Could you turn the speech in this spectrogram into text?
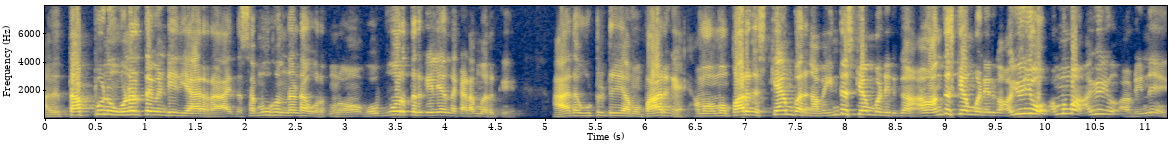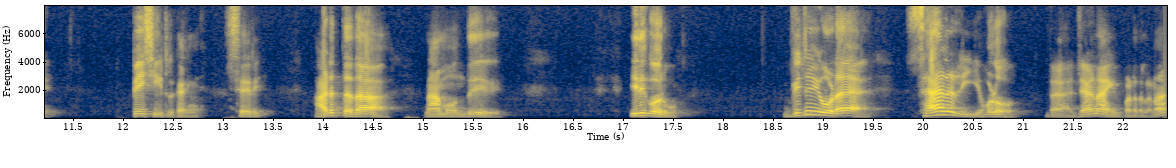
அது தப்புன்னு உணர்த்த வேண்டியது யாருடா இந்த சமூகம் தான்டா ஒருத்தனும் ஒவ்வொருத்தருக்கையிலையும் அந்த கடமை இருக்குது அதை விட்டுட்டு அவன் பாருங்க. அவன் அவன் பாருங்க ஸ்கேம் பாருங்க. அவன் இந்த ஸ்கேம் பண்ணியிருக்கான் அவன் அந்த ஸ்கேம் பண்ணியிருக்கான் ஐயோ அம்மம்மா ஐயோ அப்படின்னு பேசிக்கிட்டு இருக்காங்க சரி அடுத்ததாக நாம் வந்து இதுக்கு வருவோம். விஜயோட சேலரி எவ்வளோ? இந்த ஜனநாயகன் படத்துலனா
